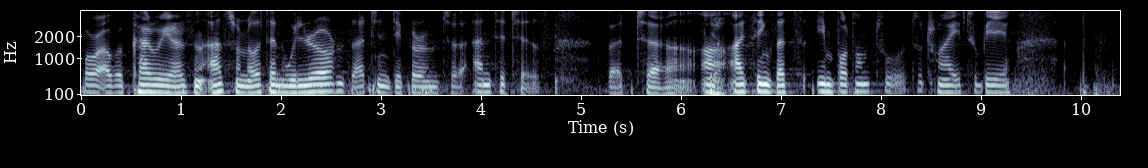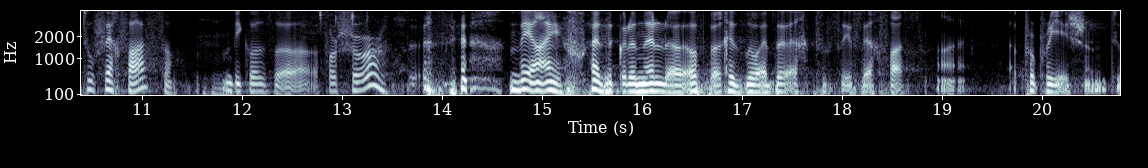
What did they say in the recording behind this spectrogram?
for our careers as an astronaut, and we learn that in different uh, entities. But uh, yeah. I, I, think that's important to, to try to be, to faire face, mm -hmm. because uh, for sure, may I, as a colonel of Réseau ADER, to say faire face, uh, appropriation to,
